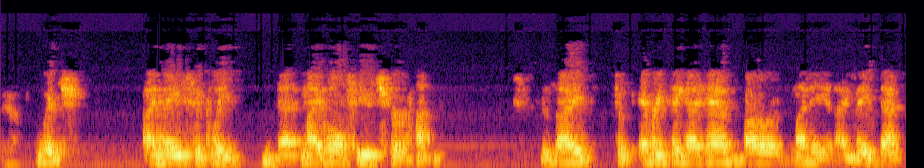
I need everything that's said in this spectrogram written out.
Yeah. which I basically bet my whole future on. Because I took everything I had, borrowed money, and I made that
